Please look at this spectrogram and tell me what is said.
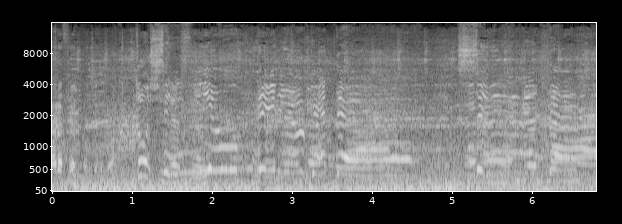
Not offensive. Точно. See you when you get there. Soon goodbye.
